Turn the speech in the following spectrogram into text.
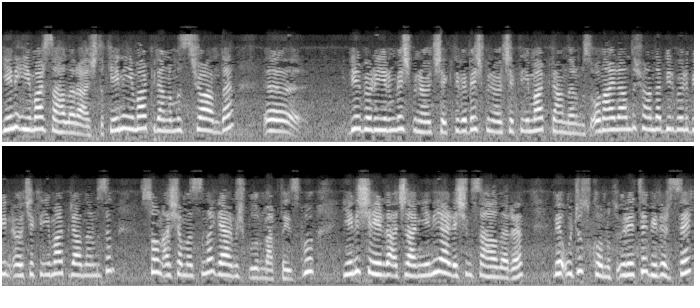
yeni imar sahaları açtık. Yeni imar planımız şu anda e, 1 bölü 25 bin ölçekli ve 5 bin ölçekli imar planlarımız onaylandı. Şu anda 1 bölü 1000 ölçekli imar planlarımızın son aşamasına gelmiş bulunmaktayız. Bu yeni şehirde açılan yeni yerleşim sahaları ve ucuz konut üretebilirsek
